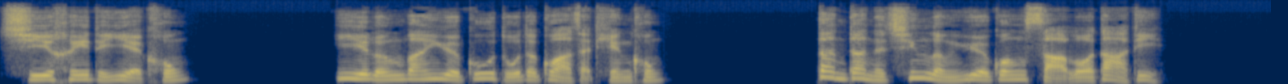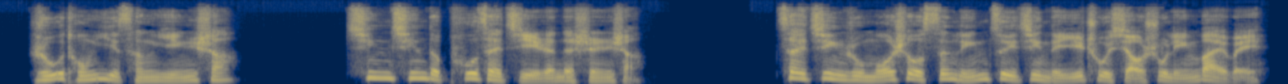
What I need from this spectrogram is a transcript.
漆黑的夜空，一轮弯月孤独的挂在天空，淡淡的清冷月光洒落大地，如同一层银纱，轻轻的铺在几人的身上。在进入魔兽森林最近的一处小树林外围，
